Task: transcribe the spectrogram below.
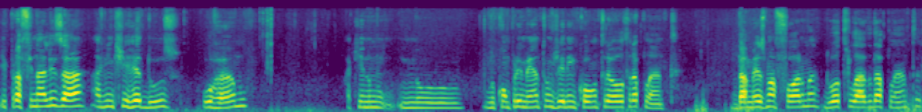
E para finalizar, a gente reduz o ramo aqui no, no, no comprimento onde ele encontra outra planta. Da mesma forma, do outro lado da planta,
